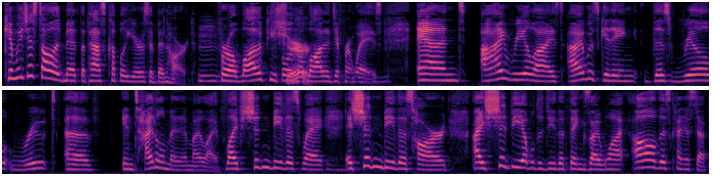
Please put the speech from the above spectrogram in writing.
Can we just all admit the past couple of years have been hard mm. for a lot of people sure. in a lot of different ways. And I realized I was getting this real root of entitlement in my life. Life shouldn't be this way. It shouldn't be this hard. I should be able to do the things I want, all this kind of stuff.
